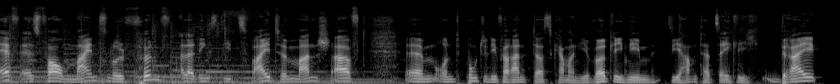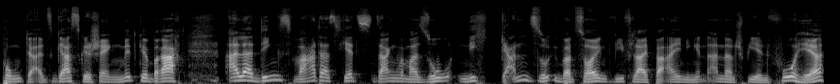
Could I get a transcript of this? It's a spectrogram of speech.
FSV Mainz 05, allerdings die zweite Mannschaft. Ähm, und Punktelieferant, das kann man hier wörtlich nehmen. Sie haben tatsächlich drei Punkte als Gastgeschenk mitgebracht. Allerdings war war das jetzt, sagen wir mal so, nicht ganz so überzeugend wie vielleicht bei einigen anderen Spielen vorher.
